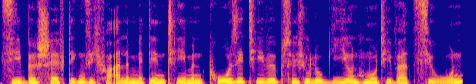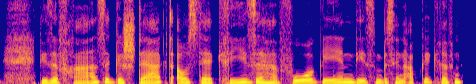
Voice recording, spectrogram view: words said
Sie beschäftigen sich vor allem mit den Themen positive Psychologie und Motivation. Diese Phrase gestärkt aus der Krise hervorgehen, die ist ein bisschen abgegriffen,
